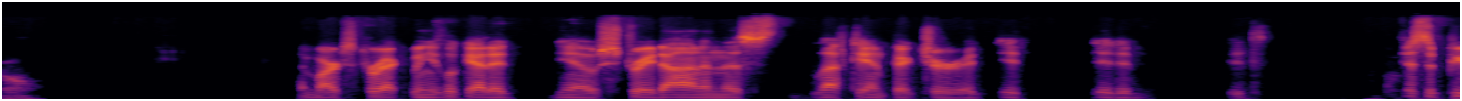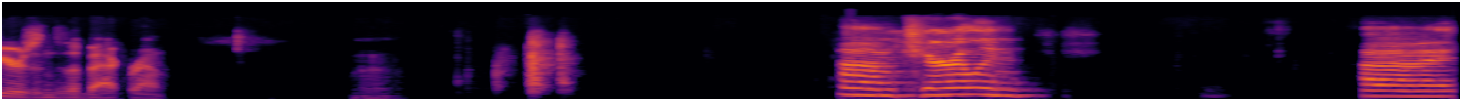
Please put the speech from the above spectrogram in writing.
Cool. And Mark's correct. When you look at it, you know, straight on in this left-hand picture, it it it it disappears into the background. Um, Carolyn, uh,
